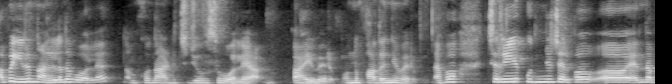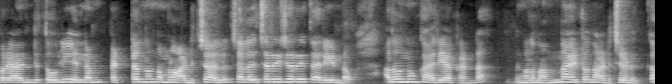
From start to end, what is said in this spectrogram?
അപ്പോൾ ഇത് നല്ലതുപോലെ നമുക്കൊന്ന് അടിച്ച് ജ്യൂസ് പോലെ ആയി വരും ഒന്ന് പതഞ്ഞു വരും. അപ്പോൾ ചെറിയ കുഞ്ഞ് ചിലപ്പോൾ എന്താ പറയുക അതിന്റെ തൊലിയെല്ലാം പെട്ടെന്ന് നമ്മൾ അടിച്ചാലും ചില ചെറിയ ചെറിയ തരി ഉണ്ടാവും. അതൊന്നും കാര്യമാക്കണ്ട. നിങ്ങൾ നന്നായിട്ടൊന്ന് അടിച്ചെടുക്കുക.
